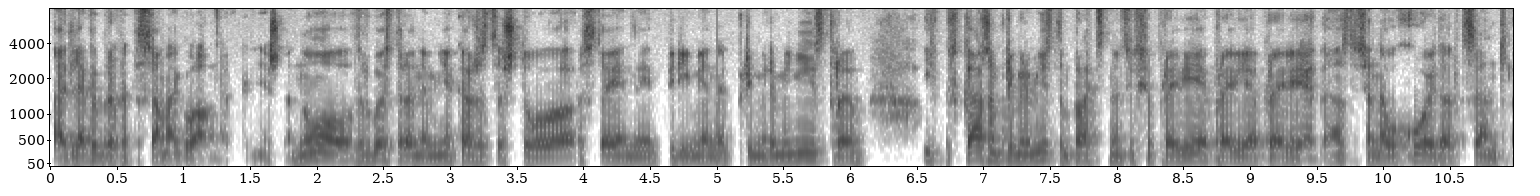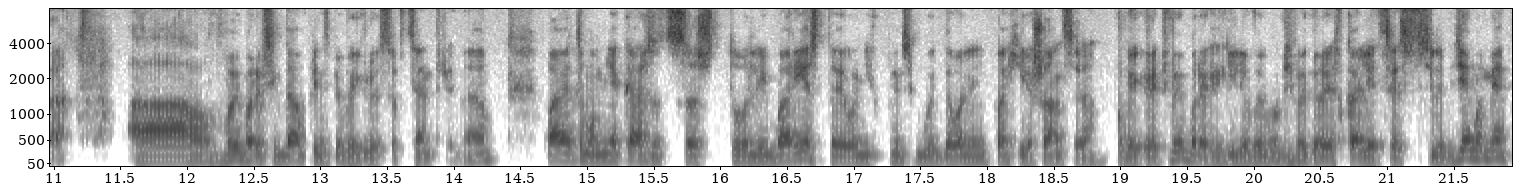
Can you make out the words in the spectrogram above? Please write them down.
А для выборов это самое главное, конечно. Но, с другой стороны, мне кажется, что постоянные перемены премьер-министра и с каждым премьер-министром партия становится все правее, правее, правее. Да? То есть она уходит от центра. А выборы всегда, в принципе, выигрываются в центре. Да? Поэтому мне кажется, что либо аресты, у них, в принципе, будет довольно неплохие шансы выиграть выборы, или выбрать выборы в коалиции с либдемами,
